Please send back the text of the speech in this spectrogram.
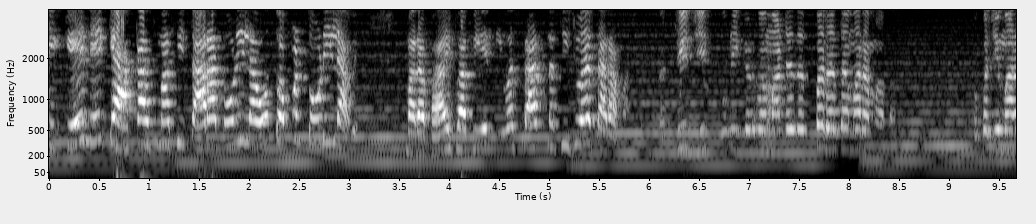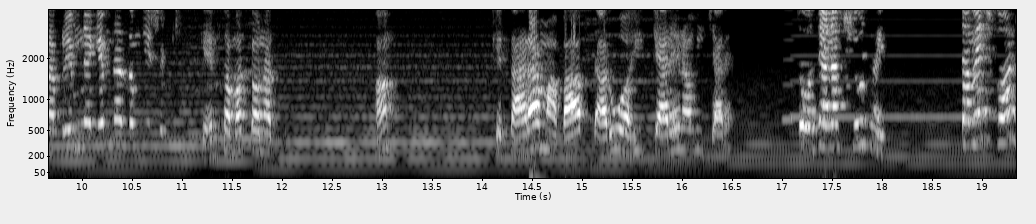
એ કે ને કે આકાશમાંથી તારા તોડી લાવો તો પણ તોડી લાવે. મારા ભાઈ ભાભીએ દિવસ રાત નથી જોયા તારા માટે બધી જીત પૂરી કરવા માટે તત્પર હતા મારા મા બાપ. તો પછી મારા પ્રેમને કેમ ના સમજી શકી કેમ સમજતો નથી? હા? કે તારા મા બાપ તારું અહિત ક્યારે ના વિચારે? તો અચાનક શું થયું? તમે જ કોણ?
